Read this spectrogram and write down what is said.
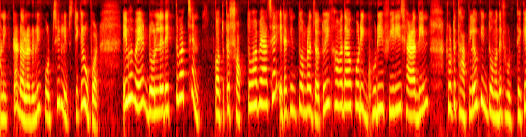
অনেকটা ডলাডলি করছি লিপস্টিকের উপর। এইভাবে ডললে দেখতে পাচ্ছেন? কতটা শক্তভাবে আছে, এটা কিন্তু আমরা যতই খাওয়া দাওয়া করি, ঘুরি, ফিরি সারাদিন, ঠোঁটে থাকলেও কিন্তু আমাদের ঠোঁট থেকে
